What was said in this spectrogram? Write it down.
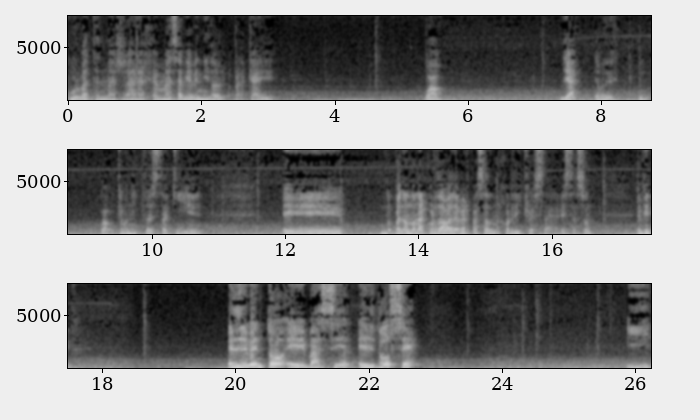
curva tan más rara? Jamás había venido para acá, ¿eh? Wow. ¿Ya? Ya me dejé. Wow, qué bonito está aquí, ¿eh? eh bueno, no me acordaba de haber pasado, mejor dicho, esta, esta zona. En fin. El evento eh, va a ser el 12 y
